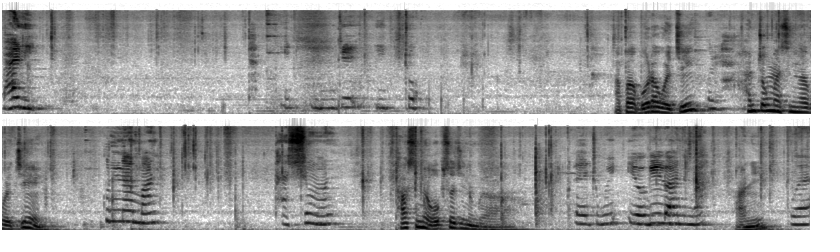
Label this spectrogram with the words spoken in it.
많이. 이- 이제 이쪽 아빠가 뭐라고 했지? 몰라. 한쪽만 쓴다고 했지? 끝나면 다시면 다 쓰면 없어지는 거야. 그래도 여기로 하는 거야? 아니 왜?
